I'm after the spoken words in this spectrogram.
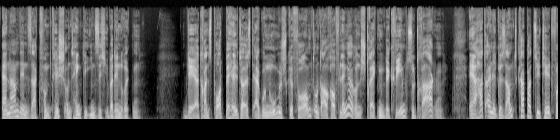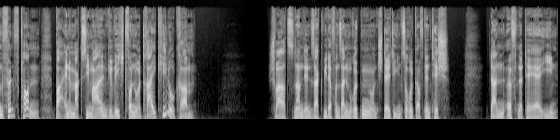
Er nahm den Sack vom Tisch und hängte ihn sich über den Rücken. Der Transportbehälter ist ergonomisch geformt und auch auf längeren Strecken bequem zu tragen. Er hat eine Gesamtkapazität von fünf Tonnen bei einem maximalen Gewicht von nur drei Kilogramm. Schwarz nahm den Sack wieder von seinem Rücken und stellte ihn zurück auf den Tisch. Dann öffnete er ihn.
